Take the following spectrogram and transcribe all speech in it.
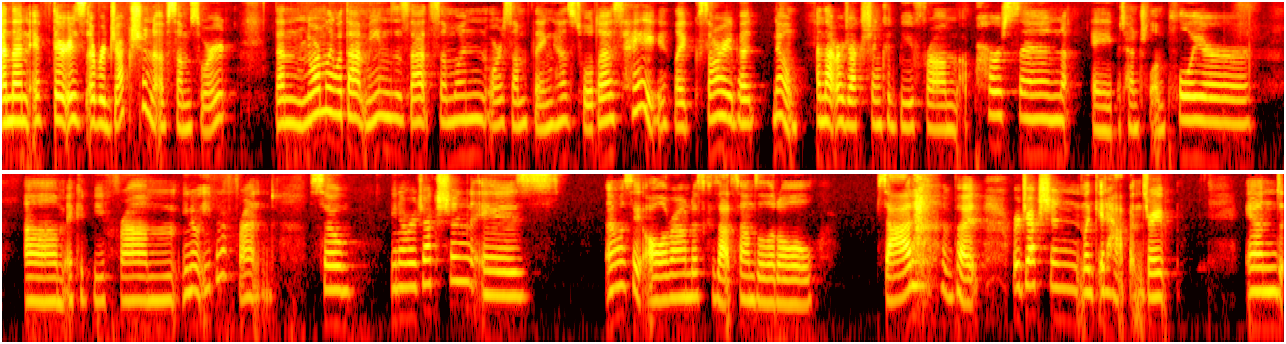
And then if there is a rejection of some sort, then normally what that means is that someone or something has told us, hey, like, sorry, but no. And that rejection could be from a person, a potential employer, um, it could be from, you know, even a friend. So, you know, rejection is I don't want to say all around us because that sounds a little sad, but rejection, like it happens, right? And,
